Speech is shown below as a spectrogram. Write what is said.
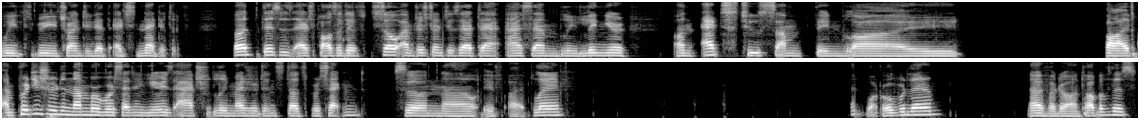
we'd be trying to get x negative but this is x positive, so I'm just going to set the assembly linear on x to something like 5. I'm pretty sure the number we're setting here is actually measured in studs per second. So now if I play and walk over there, now if I go on top of this,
